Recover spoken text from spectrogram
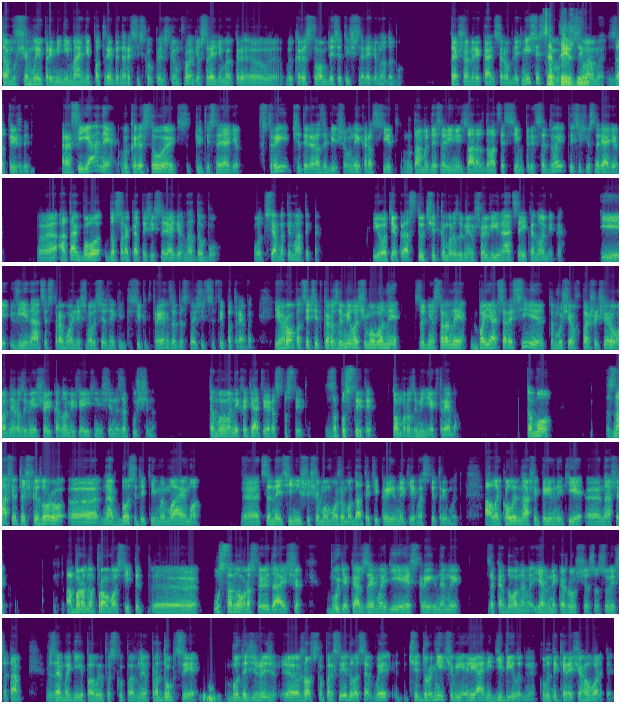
Тому що ми при мінімальній потребі на російсько-українському фронті в середньому е, використовуємо 10 тисяч снарядів на добу. Те, що американці роблять місяць, Це ми використовуємо за тиждень. Росіяни використовують кількість снарядів в 3-4 рази більше. У них розхід, ну там десь на рівні зараз 27-32 тисячі снарядів, е, а так було до 40 тисяч снарядів на добу. От вся математика. І от якраз тут чітко ми розуміємо, що війна це економіка. І війна це спроможність величезної кількості підприємств забезпечити ці потреби. Європа це чітко розуміла, чому вони з однієї сторони бояться Росії, тому що в першу чергу вони розуміють, що економіка їхня ще не запущена. Тому вони хочуть її розпустити, запустити в тому розумінні, як треба. Тому, з нашої точки зору, е, наш досвід, який ми маємо, е, це найцінніше, що ми можемо дати ті країни, які нас підтримують. Але коли наші керівники е, наших оборонопромовських під, е, установ розповідають, що будь-яка взаємодія з країнами за кордонами, я вже не кажу, що стосується там взаємодії по випуску певної продукції, буде е, жорстко переслідуватися. Ви чи дурні, чи ви реальні дебіли, блін, коли такі речі говорите?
